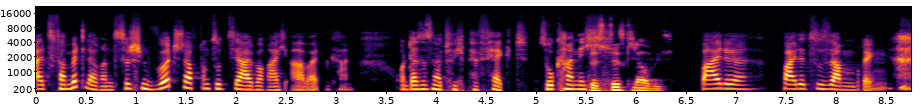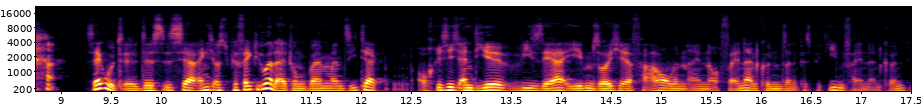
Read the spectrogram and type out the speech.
als Vermittlerin zwischen Wirtschaft und Sozialbereich arbeiten kann. Und das ist natürlich perfekt. So kann ich, das, das glaube ich. beide, beide zusammenbringen. Sehr gut. Äh, das ist ja eigentlich auch die perfekte Überleitung, weil man sieht ja auch richtig an dir, wie sehr eben solche Erfahrungen einen auch verändern können, seine Perspektiven verändern können.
